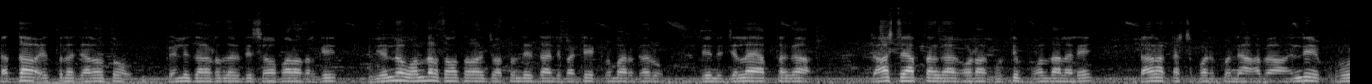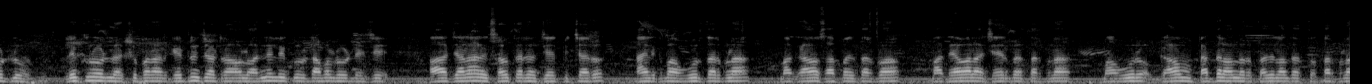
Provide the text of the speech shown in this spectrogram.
పెద్ద ఎత్తున జనంతో పెళ్ళి జరగడం జరిగింది శివపార్వతులకి. ఇది ఎన్నో వందల సంవత్సరాల నుంచి వస్తుంది. దాన్ని బట్టి కుమార్ గారు దీన్ని జిల్లా వ్యాప్తంగా రాష్ట్ర వ్యాప్తంగా కూడా గుర్తింపు పొందాలని చాలా కష్టపడి కొన్ని అన్ని రోడ్లు లింక్ రోడ్లు లక్ష్మీపురానికి ఎటు నుంచి అటు రావాలో అన్ని లింకులు డబల్ రోడ్లు వేసి ఆ జనానికి సౌకర్యం చేర్పించారు. ఆయనకి మా ఊరు తరఫున మా గ్రామ సర్పంచ్ తరపున మా దేవాలయం చైర్మన్ తరపున మా ఊరు గ్రామం పెద్దలందరూ ప్రజలందరితో తరపున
